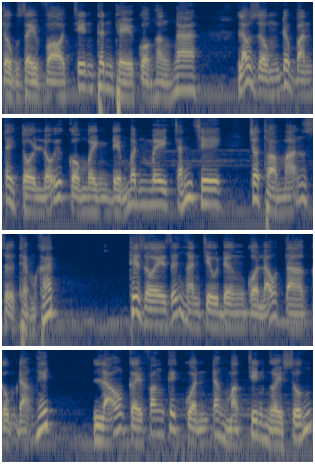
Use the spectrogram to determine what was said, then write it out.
tục giày vò trên thân thể của hằng Nga Lão dùng đưa bàn tay tội lỗi của mình để mân mê chắn chê, cho thỏa mãn sự thèm khát. Thế rồi giới hạn chịu đựng của lão ta cũng đã hết. Lão cởi phăng cái quần đang mặc trên người xuống,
